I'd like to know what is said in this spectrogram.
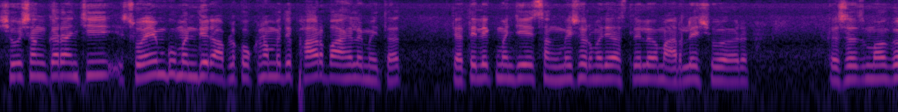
शिवशंकरांची स्वयंभू मंदिरं आपल्या कोकणामध्ये फार पाहायला मिळतात. त्यातील एक म्हणजे संगमेश्वरमध्ये असलेलं मार्लेश्वर तसंच मग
